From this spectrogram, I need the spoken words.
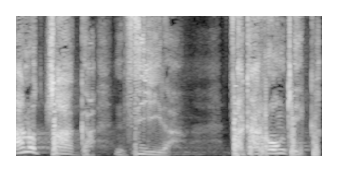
anotsvaga nzira dzakarongeka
